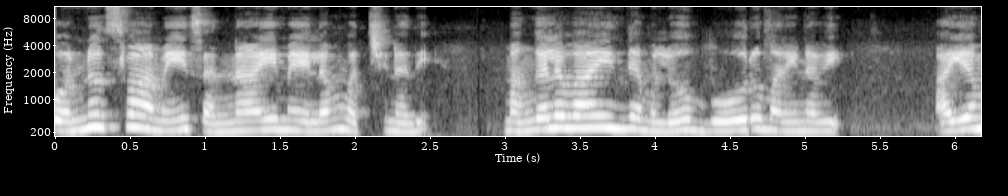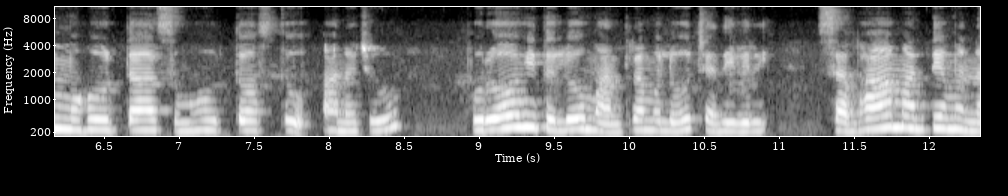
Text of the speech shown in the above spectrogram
పొన్నుస్వామి సన్నాయి మేళం వచ్చినది. మంగళవాయిద్యములు బోరుమనినవి. అయం ముహూర్త సుముహూర్తోస్తు అనుచు పురోహితులు మంత్రములు చదివిరి. సభా మధ్యమున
